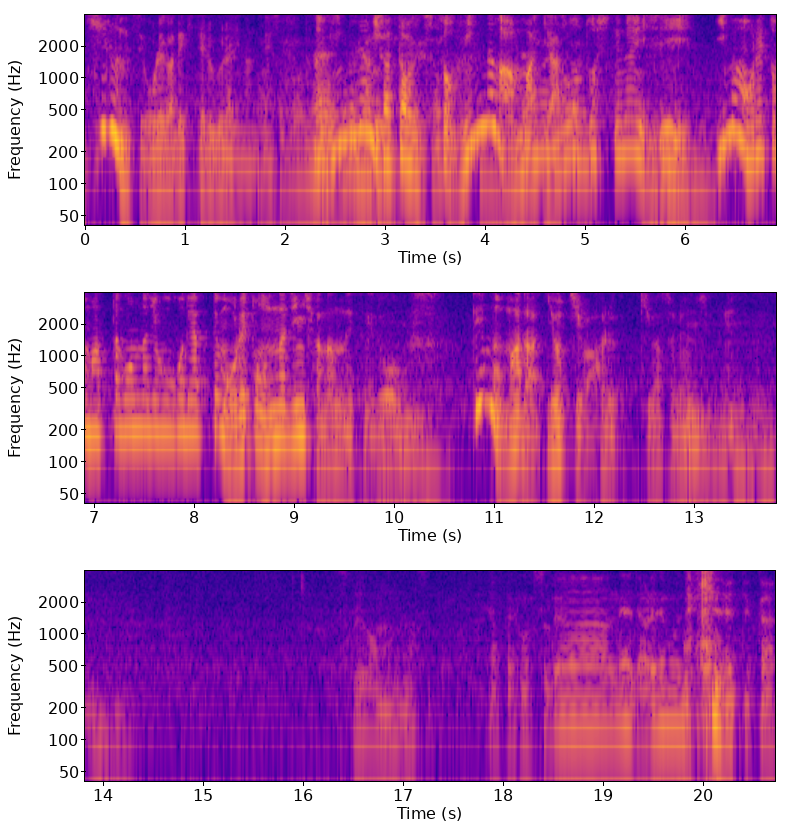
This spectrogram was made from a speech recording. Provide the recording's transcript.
きるんですよ俺ができてるぐらいなんで。ね。みんなにそうみんながあんまやろうとしてないし、今俺と全く同じ方法でやっても俺と同じにしかなんないですけど、でもまだ余地はある気がするんですよね、それは思います。やっぱりもうそれはね誰でもできないっていうか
